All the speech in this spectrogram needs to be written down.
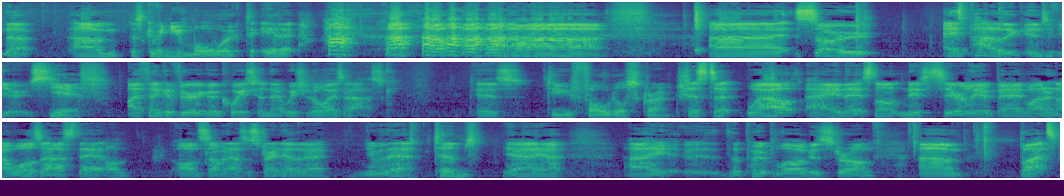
no. Um, Just giving you more work to edit. Ha! uh, so, as part of the interviews, Yes. I think a very good question that we should always ask is Do you fold or scrunch? just to, well, hey, that's not necessarily a bad one. And I was asked that on on someone else's stream the other day. You were there. Tim's. Yeah, yeah. Uh, hey, uh, the poop log is strong. Um, but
